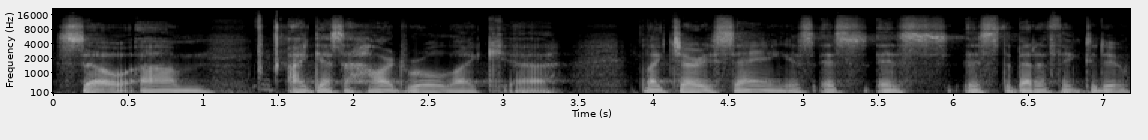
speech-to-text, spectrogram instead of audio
So um, I guess a hard rule, like uh, like Jerry's saying, is is is is the better thing to do.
